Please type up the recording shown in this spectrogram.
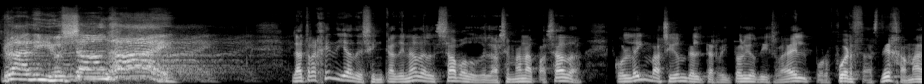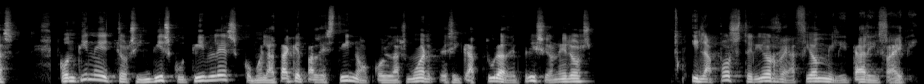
Radio Shanghai. La tragedia desencadenada el sábado de la semana pasada con la invasión del territorio de Israel por fuerzas de Hamas contiene hechos indiscutibles como el ataque palestino con las muertes y captura de prisioneros y la posterior reacción militar israelí.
